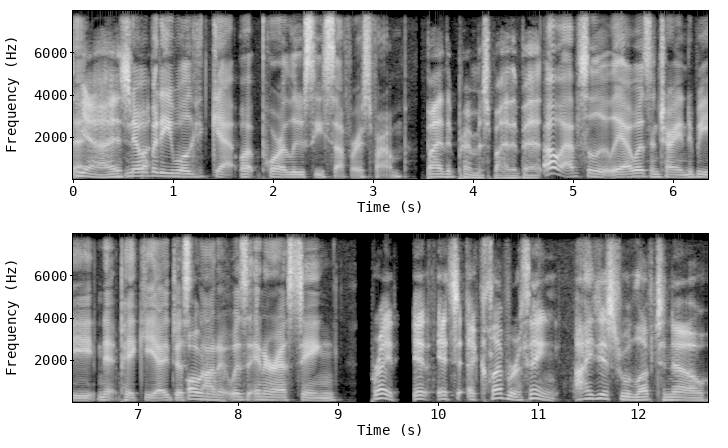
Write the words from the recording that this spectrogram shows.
That Yeah, by- nobody will get what poor Lucy suffers from. By the premise, by the bit. Oh, absolutely. I wasn't trying to be nitpicky. I just Oh, thought no. it was interesting. Right. It, it's a clever thing. I just would love to know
